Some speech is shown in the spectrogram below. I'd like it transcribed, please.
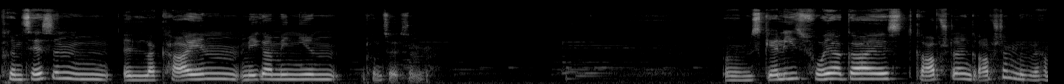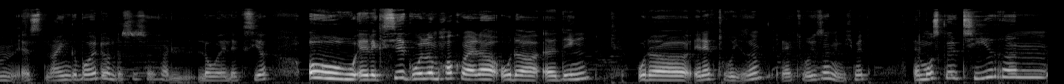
Prinzessin, äh, Lakaien, Megaminion, Prinzessin. Ähm, Skellys, Feuergeist, Grabstein, Grabstein. Wir haben erst ein Gebäude und das ist halt Low Elixier. Oh, Elixier, Golem, Hockrider oder äh, Ding. Oder Elektroise. Elektroise nehme ich mit. Äh, Muskeltieren,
